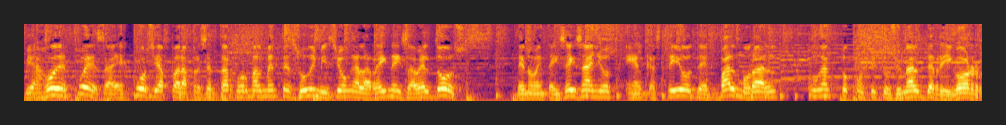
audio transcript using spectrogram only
viajó después a Escocia para presentar formalmente su dimisión a la reina Isabel II de 96 años en el castillo de Balmoral, un acto constitucional de rigor.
